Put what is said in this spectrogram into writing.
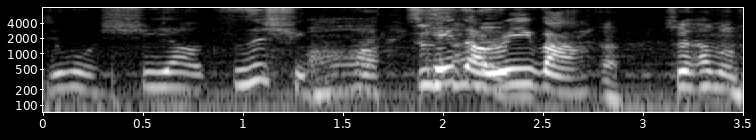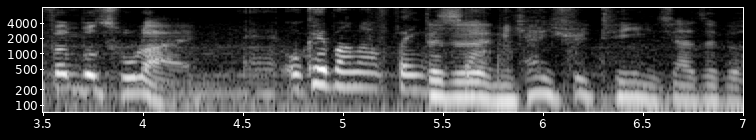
如果需要咨询的话，可以找 Riva。嗯，所以他们分不出来。哎，我可以帮他分。对对对，你可以去听一下这个。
